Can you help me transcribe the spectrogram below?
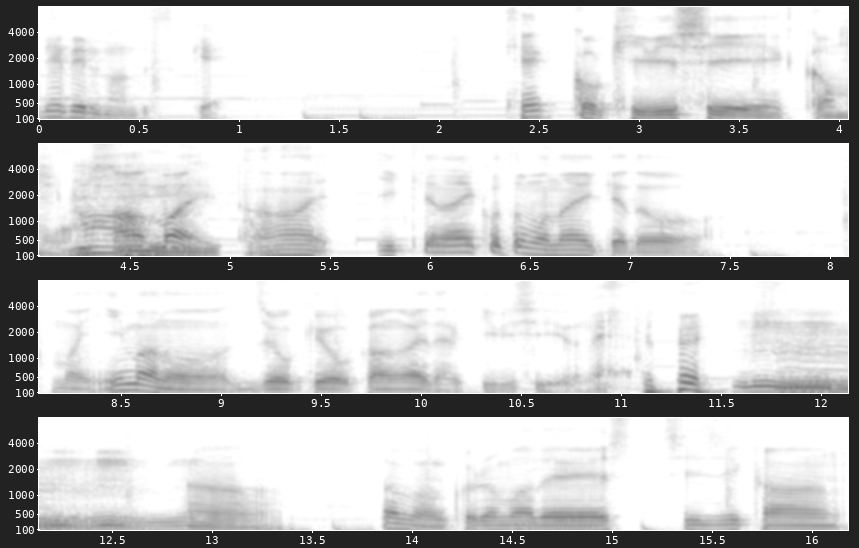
レベルなんですっけ？結構厳しいかも。あ、まあ、あいけないこともないけど、まあ、今の状況を考えたら厳しいよね。うんうんうんううん。ん。多分車で7時間、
